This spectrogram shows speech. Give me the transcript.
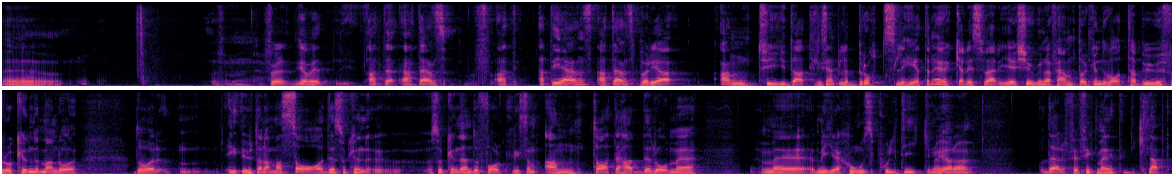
Uh, för jag vet att, att, ens, att, att, ens, att ens börja antyda att till exempel brottsligheten ökade i Sverige 2015 kunde vara tabu för då kunde man då, då utan att man sa det så kunde, så kunde ändå folk liksom anta att det hade då med, med migrationspolitiken att göra. Och därför fick man inte knappt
